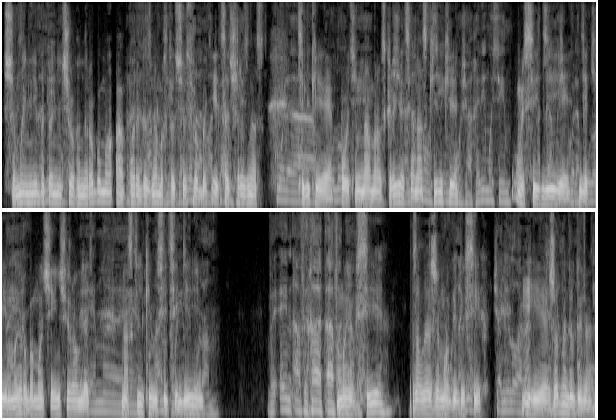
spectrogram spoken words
що ми нібито нічого не робимо, а поряд з нами хтось щось робить, і це через нас. Тільки потім нам розкриється наскільки усі дії, які ми робимо чи інші роблять, наскільки усі ці дії ми всі залежимо від усіх. І жодна людина,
